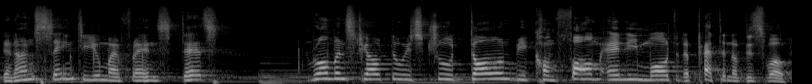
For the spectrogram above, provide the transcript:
Then I'm saying to you, my friends, that's Romans 12 2 is true. Don't be conformed anymore to the pattern of this world,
